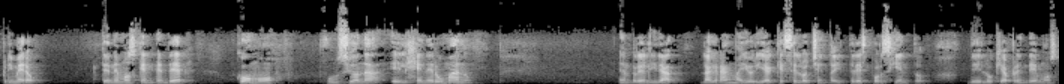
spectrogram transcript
Primero, tenemos que entender cómo funciona el género humano. En realidad, la gran mayoría, que es el 83%, de lo que aprendemos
